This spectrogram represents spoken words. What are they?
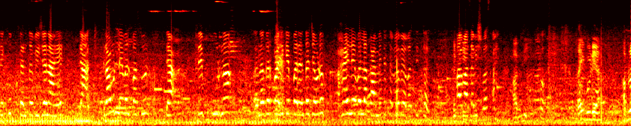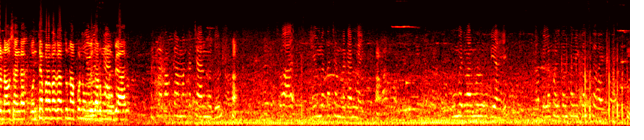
ते खूप त्यांचं विजन आहे. त्या ग्राउंड लेवलपासून त्या ते पूर्ण नगरपालिकेपर्यंत जेवढं हाय लेवलला काम आहे ते सगळं व्यवस्थित करतील हा माझा विश्वास आहे. अगदी. हो. ताई गुडिया आपलं नाव सांगा. कोणत्या प्रभागातून आपण उमेदवार म्हणून उभे आहात? प्रभाग क्रमांक चारमधून हां. हेमलता चंद्रकांत नाईक. हां. उमेदवार म्हणून उभी आहे. आपल्याला फलटणचा विकास करायचा आहे.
